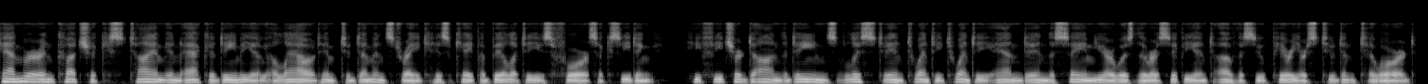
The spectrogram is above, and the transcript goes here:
Cameron Kutchuk's time in academia allowed him to demonstrate his capabilities for succeeding. He featured on the Dean's List in 2020 and in the same year was the recipient of the Superior Student Award.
